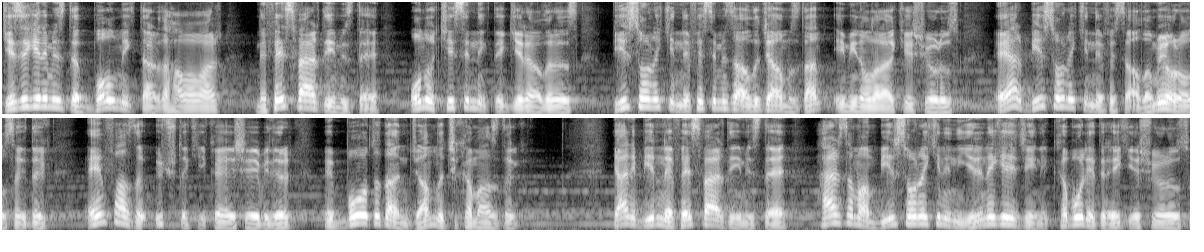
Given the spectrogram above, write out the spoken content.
Gezegenimizde bol miktarda hava var. Nefes verdiğimizde onu kesinlikle geri alırız. Bir sonraki nefesimizi alacağımızdan emin olarak yaşıyoruz. Eğer bir sonraki nefesi alamıyor olsaydık en fazla 3 dakika yaşayabilir ve bu odadan canlı çıkamazdık. Yani bir nefes verdiğimizde her zaman bir sonrakinin yerine geleceğini kabul ederek yaşıyoruz.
